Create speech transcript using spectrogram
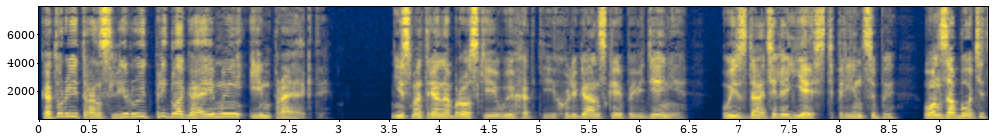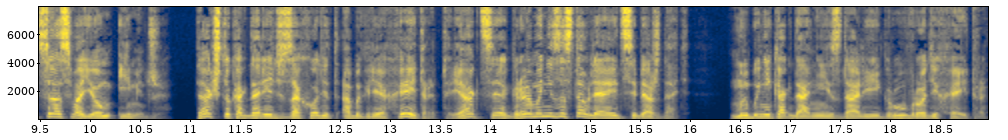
которые транслируют предлагаемые им проекты. Несмотря на броские выходки и хулиганское поведение, у издателя есть принципы, он заботится о своем имидже. Так что, когда речь заходит об игре Hatred, реакция Грэма не заставляет себя ждать. Мы бы никогда не издали игру вроде Hatred.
